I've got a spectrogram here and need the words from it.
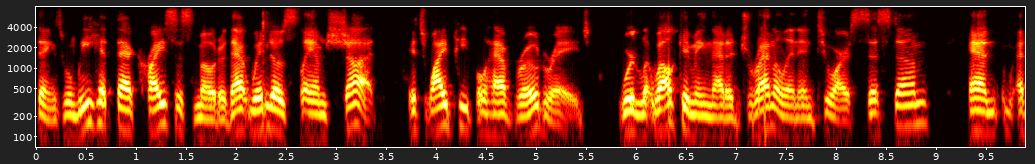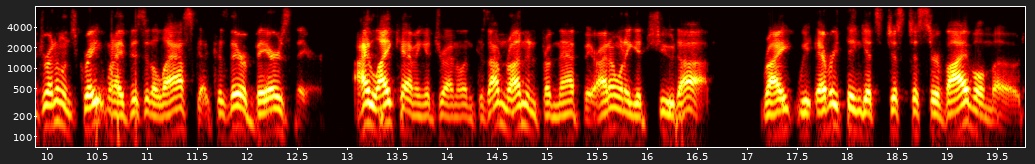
things. When we hit that crisis mode or that window slams shut it's why people have road rage. We're welcoming that adrenaline into our system. And adrenaline's great when i visit alaska because there are bears there I like having adrenaline because I'm running from that bear. I don't want to get chewed up, right? We, everything gets just to survival mode.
